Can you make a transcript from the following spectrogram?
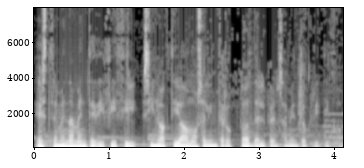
es tremendamente difícil si no activamos el interruptor del pensamiento crítico.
